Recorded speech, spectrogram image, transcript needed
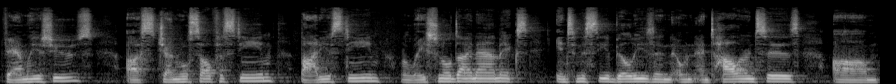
family issues us general self-esteem body esteem relational dynamics intimacy abilities and, and tolerances, um,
